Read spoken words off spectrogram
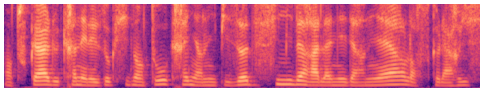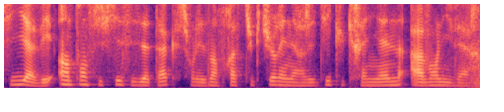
En tout cas, l'Ukraine et les Occidentaux craignent un épisode similaire à l'année dernière lorsque la Russie avait intensifié ses attaques sur les infrastructures énergétiques ukrainiennes avant l'hiver.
